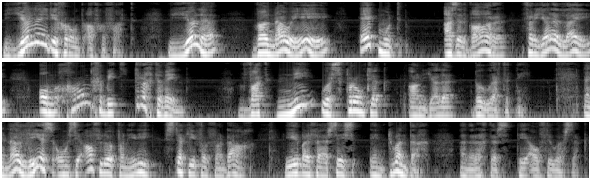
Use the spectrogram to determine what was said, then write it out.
Julle het die grond afgevat. Julle wil nou hê ek moet as dit ware vir julle lei om grondgebied terug te wen wat nie oorspronklik aan julle behoort het nie. En nou lees ons die afloop van hierdie stukkie vir vandag hier by vers 26 in Rigters die 11de hoofstuk.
